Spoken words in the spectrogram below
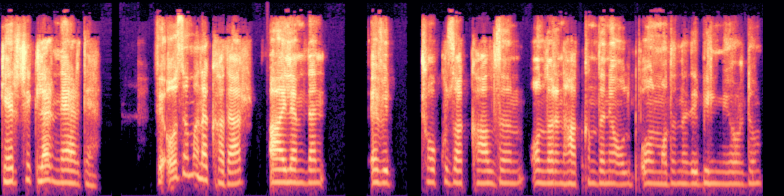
Gerçekler nerede? Ve o zamana kadar ailemden evet çok uzak kaldım. Onların hakkında ne olup olmadığını da bilmiyordum.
